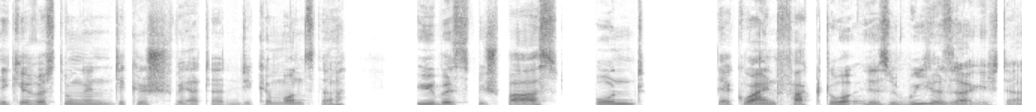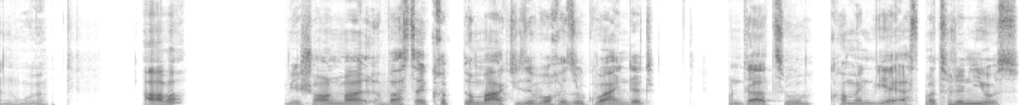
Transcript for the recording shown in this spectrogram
Dicke Rüstungen, dicke Schwerter, dicke Monster. Übelst viel Spaß und der Grind-Faktor ist real, sage ich da nur. Aber wir schauen mal, was der Kryptomarkt diese Woche so grindet. Und dazu kommen wir erstmal zu den News.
